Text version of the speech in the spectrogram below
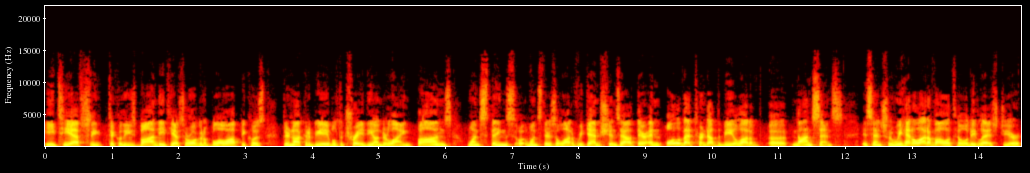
ETFs, particularly these bond ETFs, are all going to blow up because they're not going to be able to trade the underlying bonds once things, once there's a lot of redemptions out there. And all of that turned out to be a lot of uh, nonsense, essentially. We had a lot of volatility last year,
